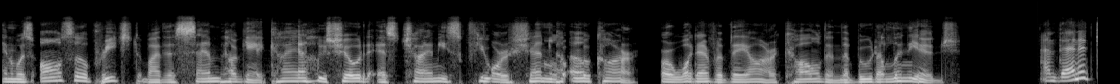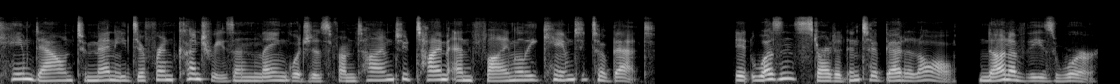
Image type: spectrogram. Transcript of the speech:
and was also preached by the Sambhogakaya who showed as Chinese Fu or Okar, or whatever they are called in the Buddha lineage. And then it came down to many different countries and languages from time to time and finally came to Tibet. It wasn't started in Tibet at all, none of these were,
